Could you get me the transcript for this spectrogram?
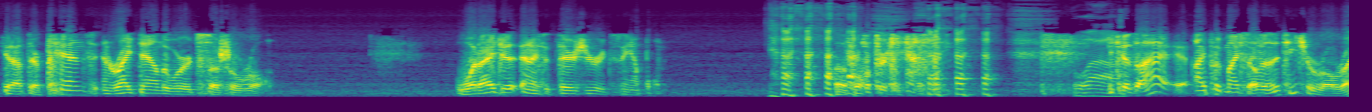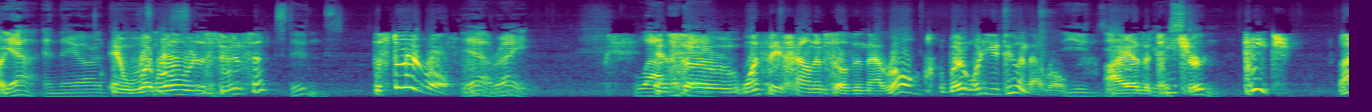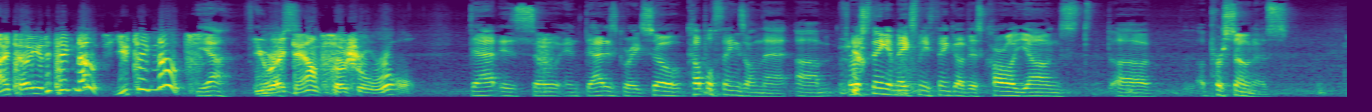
get out their pens, and write down the word social role. What I just and I said, "There's your example of Alter Casting." wow! Because I I put myself in the teacher role, right? Yeah, and they are. The and what role were the students in? Students. The student role. Yeah, right. Wow. And okay. so once they found themselves in that role, what, what do you do in that role? You, you, I, as a teacher, a teach. I tell you to take notes. You take notes. Yeah. You write down social role. That is so, and that is great. So, a couple things on that. Um, first thing it makes me think of is Carl Jung's uh, personas.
